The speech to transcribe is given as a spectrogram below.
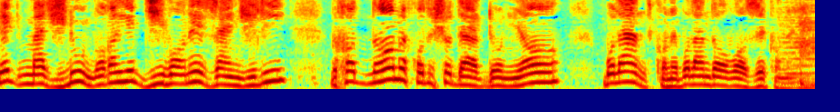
یک مجنون واقعا یک دیوانه زنجیری می‌خواد نام خودشو در دنیا بلند کنه بلند آوازه کنه.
